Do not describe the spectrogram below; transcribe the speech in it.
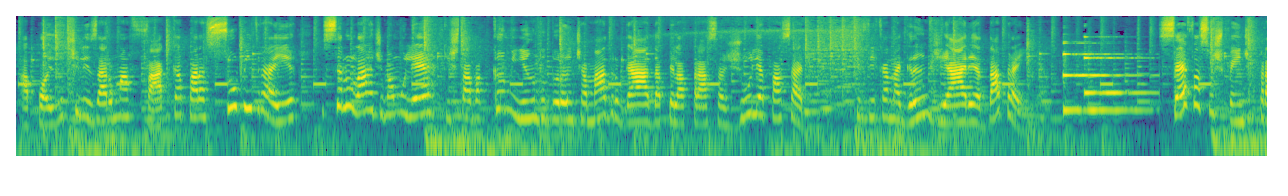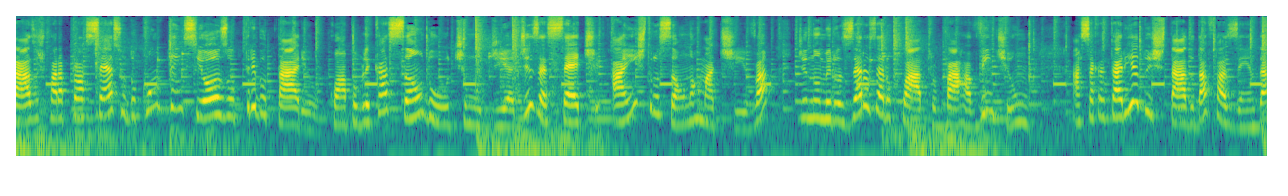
após utilizar uma faca para subtrair o celular de uma mulher que estava caminhando durante a madrugada pela Praça Júlia Passarinho, que fica na grande área da Prainha. Cefa suspende prazos para processo do contencioso tributário. Com a publicação do último dia 17, a instrução normativa de número 004/21 a Secretaria do Estado da Fazenda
